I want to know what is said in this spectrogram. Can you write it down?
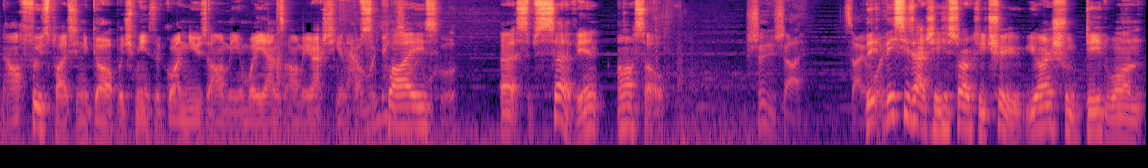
Now our food supply is going to go up, which means that Guan Yu's army and Wei Yan's army are actually going to have supplies. Uh, subservient arsehole. This is actually historically true. Yuan Shu did want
